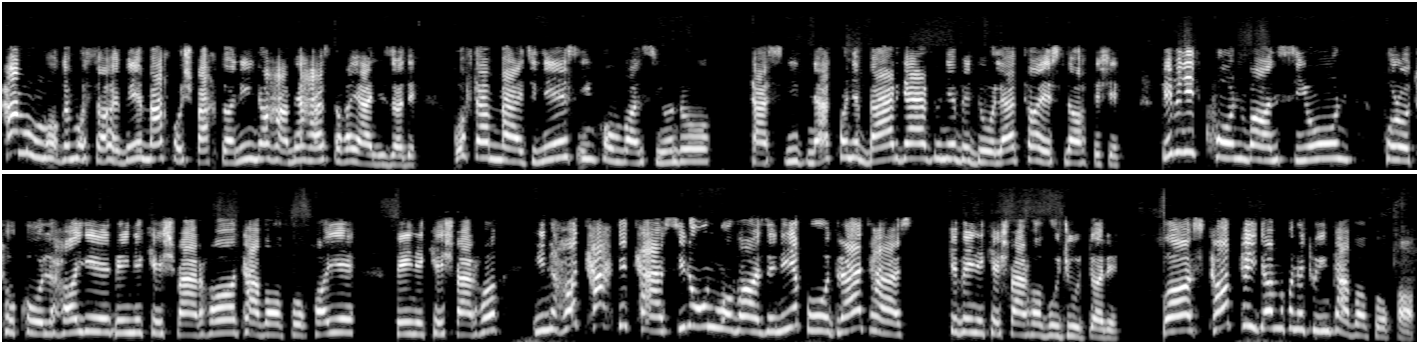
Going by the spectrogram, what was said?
همون موقع مصاحبه من خوشبختانه اینا همه هست آقای علیزاده. گفتم مجلس این کنوانسیون رو تصویب نکنه برگردونه به دولت تا اصلاح بشه. ببینید کنوانسیون پروتکل های بین کشورها توافق های بین کشورها اینها تحت تاثیر اون موازنه قدرت هست که بین کشورها وجود داره. بازتاب پیدا می‌کنه تو این توافق ها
